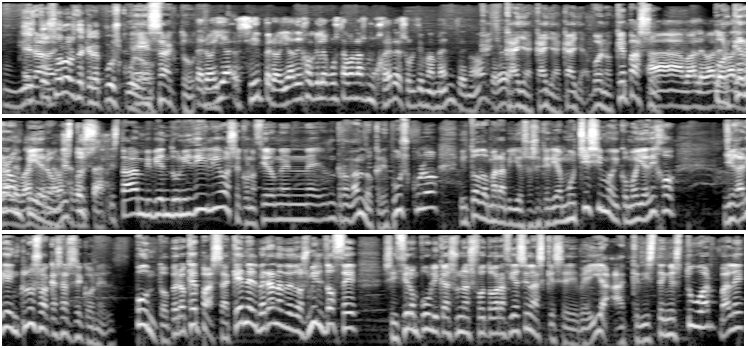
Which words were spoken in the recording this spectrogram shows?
hubiera... Estos son los de Crepúsculo. Exacto. Pero ella, sí, pero ella dijo que le gustaban las mujeres últimamente, ¿no? Calla, calla, calla. Bueno, ¿qué pasó? Ah, vale, vale, ¿Por qué vale, rompieron? Estos estaban viviendo un idilio, se conocieron en, en- rodando Crepúsculo y todo maravilloso. Se querían muchísimo y como ella dijo, llegaría incluso a casarse con él. Punto. Pero ¿qué pasa? Que en el verano de 2012 se hicieron públicas unas fotografías en las que se veía a Kristen Stewart, ¿vale?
